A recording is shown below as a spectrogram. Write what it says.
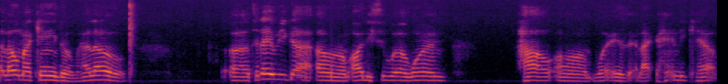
Hello, my kingdom. Hello. Uh, today we got um RDC World One. How um what is it like handicap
